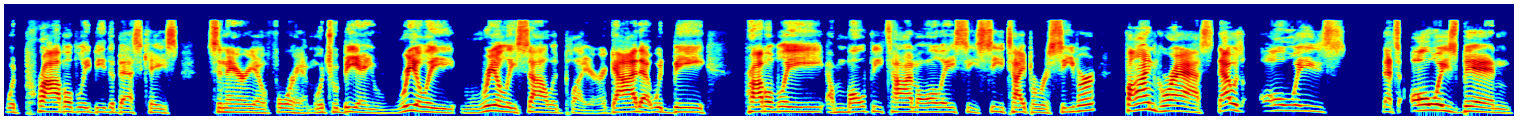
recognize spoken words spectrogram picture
would probably be the best case scenario for him, which would be a really, really solid player, a guy that would be probably a multi time all ACC type of receiver. Fine grass, that was always, that's always been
